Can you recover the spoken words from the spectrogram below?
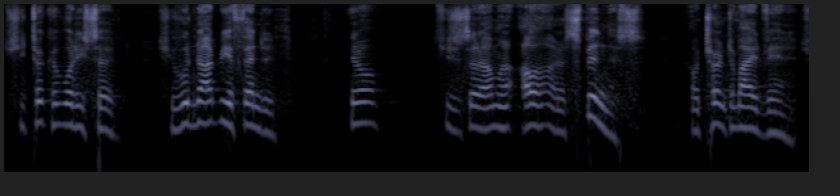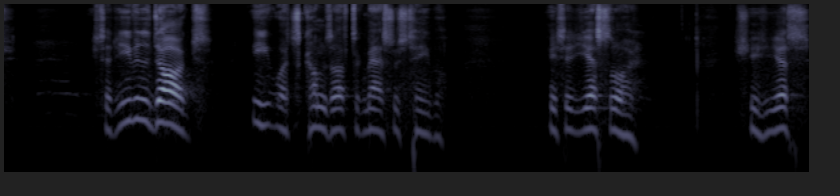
she took what he said. She would not be offended. You know, she said, I'm going to spin this. I'll turn to my advantage. He said, even the dogs eat what comes off the master's table. He said, yes, Lord. She, yes.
